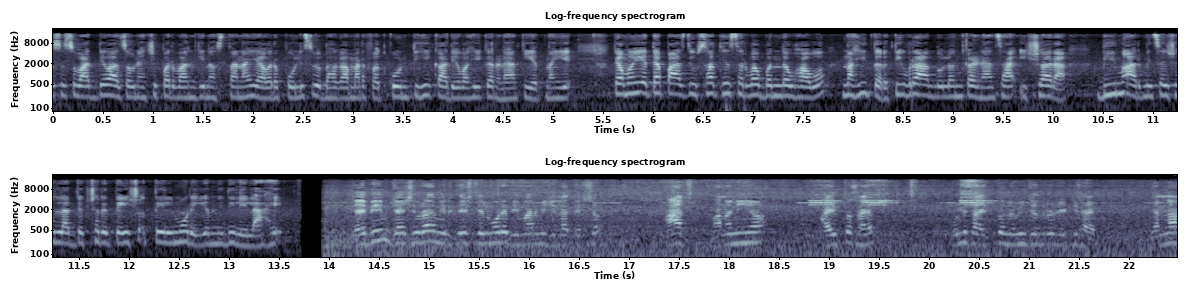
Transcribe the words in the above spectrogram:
तसेच वाद्य वाजवण्याची परवानगी नसताना यावर पोलीस विभागामार्फत कोणतीही कार्यवाही करण्यात येत नाहीये. त्यामुळे येत्या पाच दिवसात हे सर्व बंद व्हावं नाहीतर तीव्र आंदोलन करण्याचा इशारा भीम आर्मीचे जिल्हाध्यक्ष रितेश तेलमोरे यांनी दिलेला आहे. जय भीम जय शिवराय मी रितेश तेलमोरे भीमार्मी जिल्हाध्यक्ष. आज माननीय आयुक्त साहेब पोलीस आयुक्त नवीनचंद्र रेड्डी साहेब यांना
